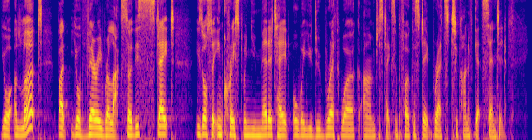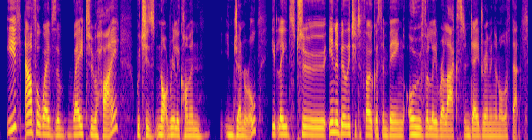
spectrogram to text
you're alert, but you're very relaxed. So this state is also increased when you meditate or when you do breath work. Um, just take some focused deep breaths to kind of get centered. If alpha waves are way too high, which is not really common in general, it leads to inability to focus and being overly relaxed and daydreaming and all of that.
